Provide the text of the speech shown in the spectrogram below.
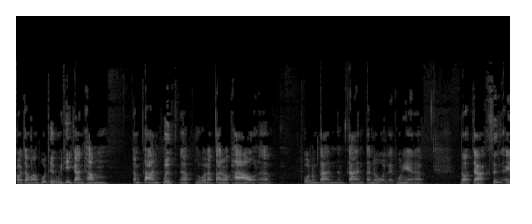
ก็จะมาพูดถึงวิธีการทำน้ำตาลปึกนะครับ หรือว่าน้ำตาลมะพร้าวนะครับ พวกน้ำตาลน้ำตาลตะโนดอะไรพวกนี้นะครับ นอกจากซึ่งไอ้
